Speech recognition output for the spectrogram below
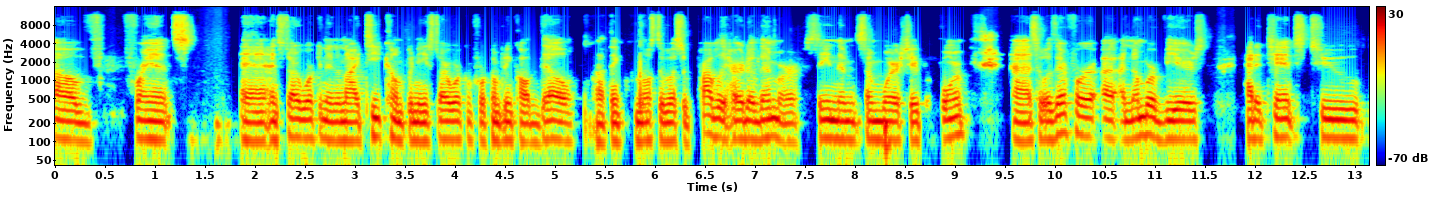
of France and started working in an IT company. Started working for a company called Dell. I think most of us have probably heard of them or seen them somewhere, shape, or form. Uh, so I was there for a, a, number of years. Had a chance to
